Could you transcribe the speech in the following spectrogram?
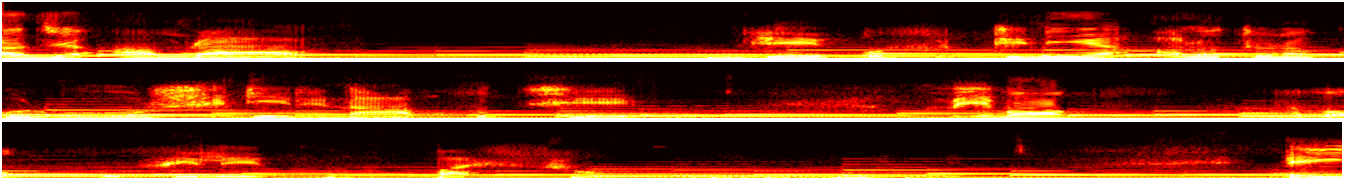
আজ আমরা যে ওষুধটি নিয়ে আলোচনা করব, সেটির নাম হচ্ছে মেমক্স অ্যামক্সিসিলিন পাঁচশো এই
